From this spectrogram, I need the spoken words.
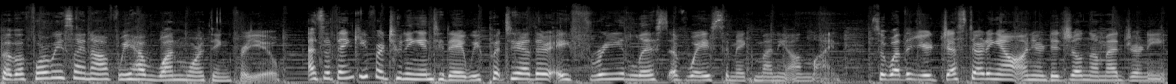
But before we sign off, we have one more thing for you. As a thank you for tuning in today, we've put together a free list of ways to make money online. So, whether you're just starting out on your digital nomad journey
